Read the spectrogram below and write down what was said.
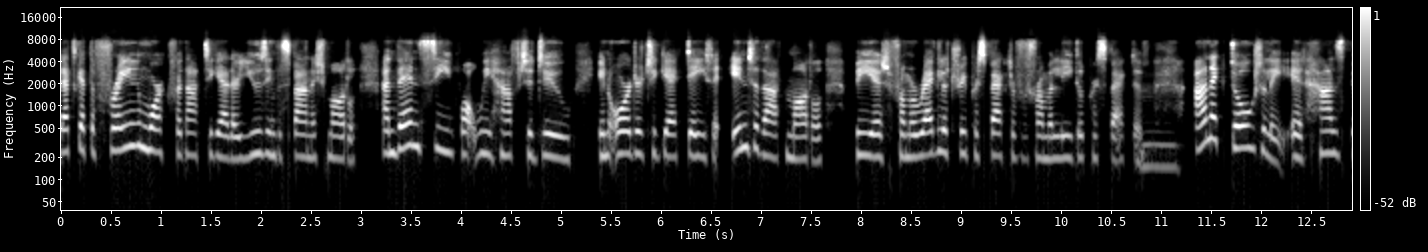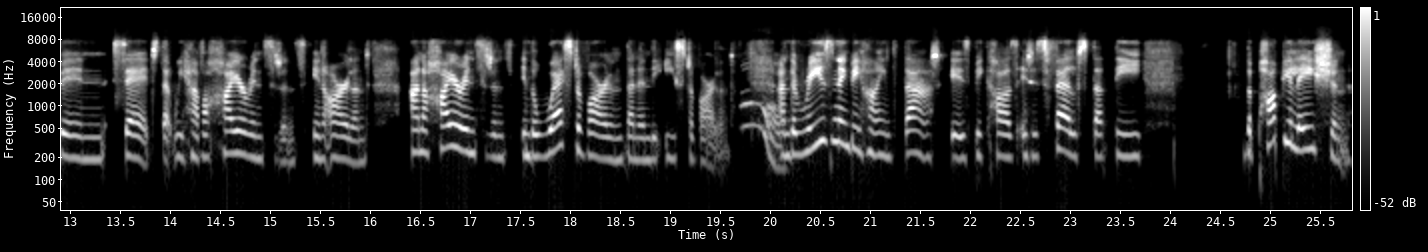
let's get the framework for that together using the Spanish model, and then see what we have to do in order to get data into that model, be it from a regulatory perspective or from a legal perspective. Mm. Anecdotally, it has been said that we have a higher incidence in Ireland and a higher incidence in the west of Ireland than in the east of Ireland. Oh. And the reasoning behind that is because it is felt that the the population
